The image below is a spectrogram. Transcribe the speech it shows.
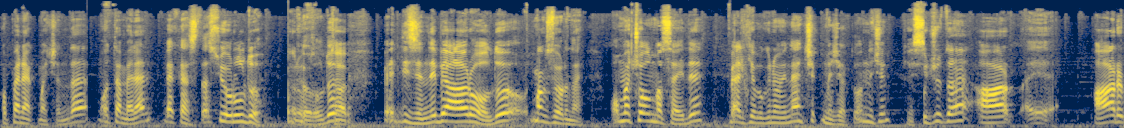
Kopenhag maçında muhtemelen Bekasitas yoruldu. Yoruldu, Yoruldu. tabii. Ve dizinde bir ağrı oldu. Olmak zorunda. O maç olmasaydı belki bugün oyundan çıkmayacaktı. Onun için Kesin. vücuda ağır e, ağır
